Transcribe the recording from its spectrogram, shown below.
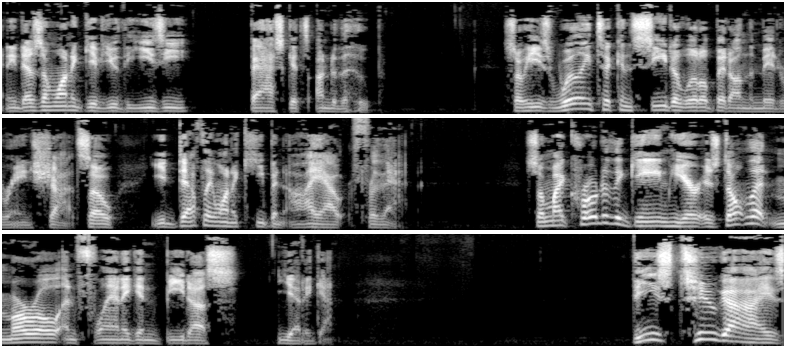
and he doesn't want to give you the easy baskets under the hoop. So he's willing to concede a little bit on the mid range shot. So you definitely want to keep an eye out for that. So my crow to the game here is don't let Murrell and Flanigan beat us yet again. These two guys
